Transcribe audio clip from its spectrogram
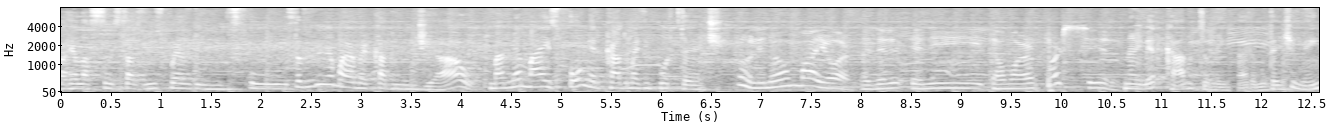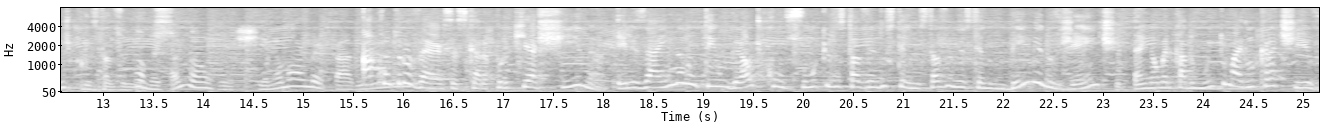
a relação Estados Unidos com do mundo. Os Estados Unidos é o maior mercado mundial, mas não é mais o mercado mais importante. Não, ele não é o maior, mas ele, ele é o maior parceiro. Não, e mercado também, cara. Muita gente vende para os Estados Não, Unidos. mercado não. A China é o maior mercado. Há controvérsias, cara, porque a China, eles ainda não têm um grau de consumo que os Estados Unidos têm. Os Estados Unidos tendo bem menos gente, ainda é um mercado muito mais lucrativo.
